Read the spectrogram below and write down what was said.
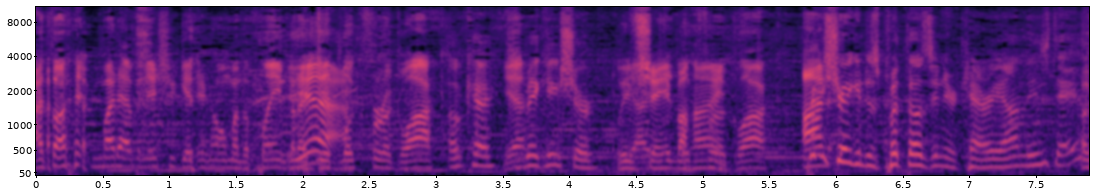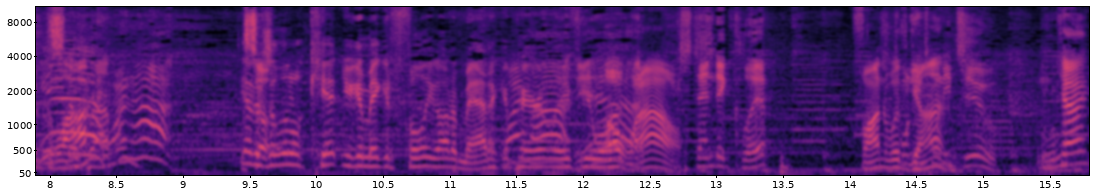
I thought it might have an issue getting home on the plane, but I Yeah. did look for a Glock. Okay, Yeah. just making sure. Leave Yeah, I Shane did look behind. for a Glock. Pretty On- sure you can just put those in your carry-on these days. A Glock? no. Why not? Yeah, there's a little kit you can make it fully automatic. Why apparently, not? if you Yeah. want. Oh, wow. Extended clip. Fun with guns. 2022. Okay, all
